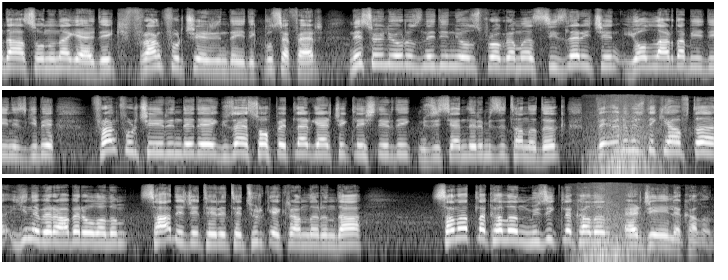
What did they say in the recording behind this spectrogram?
Programın daha sonuna geldik. Frankfurt şehrindeydik bu sefer. Ne söylüyoruz, ne dinliyoruz programı sizler için yollarda bildiğiniz gibi Frankfurt şehrinde de güzel sohbetler gerçekleştirdik. Müzisyenlerimizi tanıdık ve önümüzdeki hafta yine beraber olalım. Sadece TRT Türk ekranlarında sanatla kalın, müzikle kalın, ile kalın.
